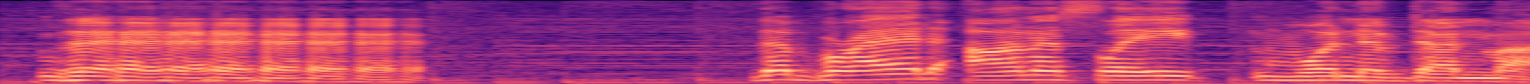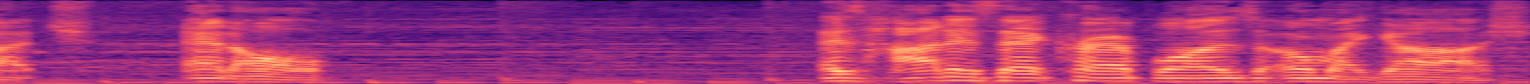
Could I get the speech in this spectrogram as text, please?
the bread, honestly, wouldn't have done much at all. As hot as that crap was, oh my gosh.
